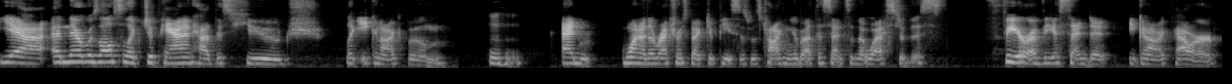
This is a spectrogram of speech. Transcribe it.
Yeah, and there was also like Japan had had this huge like economic boom, hmm and one of the retrospective pieces was talking about the sense in the West of this fear of the ascendant economic power,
